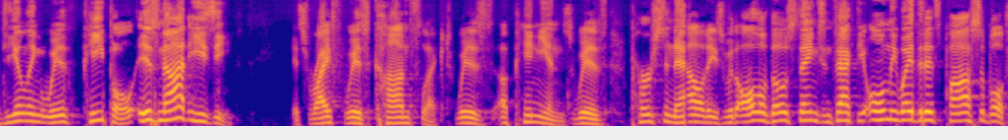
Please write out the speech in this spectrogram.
dealing with people is not easy. It's rife with conflict, with opinions, with personalities, with all of those things. In fact, the only way that it's possible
